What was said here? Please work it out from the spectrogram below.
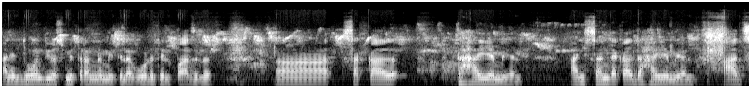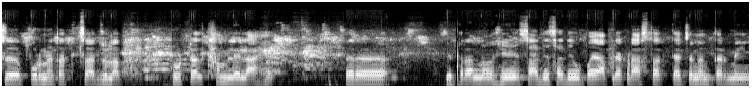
आणि दोन दिवस मित्रांनो मी तिला गोडतेल पाजलं. सकाळ दहा एम एल आणि संध्याकाळ दहा एम एल आज पूर्णतः तिचा जुलाब टोटल थांबलेला आहे. तर मित्रांनो हे साधे साधे उपाय आपल्याकडे असतात. त्याच्यानंतर मी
